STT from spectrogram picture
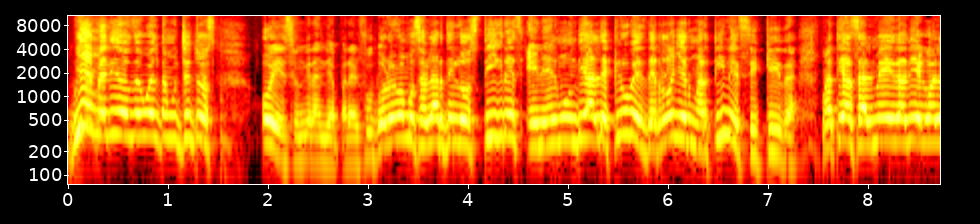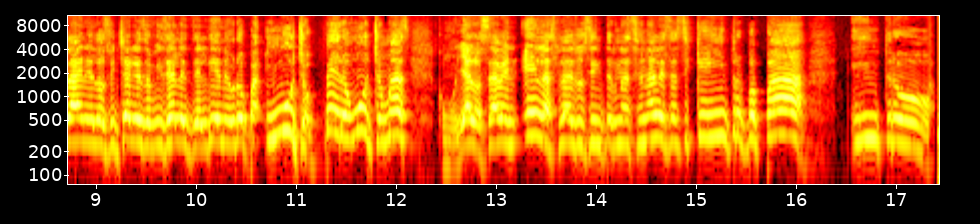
Bienvenidos de vuelta muchachos. Hoy es un gran día para el fútbol. Hoy vamos a hablar de los Tigres en el Mundial de Clubes, de Roger Martínez se Matías Almeida, Diego Lainez, los fichajes oficiales del día en Europa y mucho, pero mucho más, como ya lo saben, en las playas internacionales. Así que intro, papá, intro.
